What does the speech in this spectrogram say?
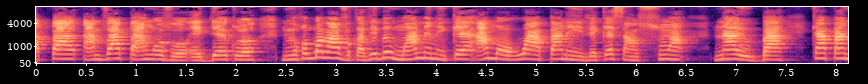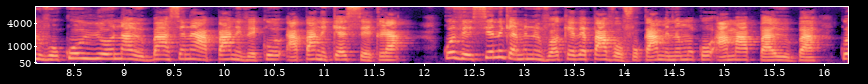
Apa ma be ke ve ke san na yo ba. Ko yo na yo ba se ve ko ke sekla ko ve sie ke ve pa fo ka ko ama pa yo ba. Ko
